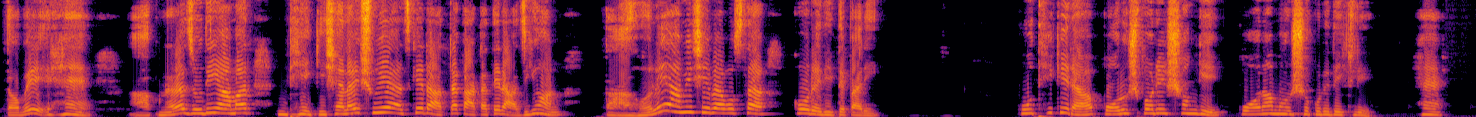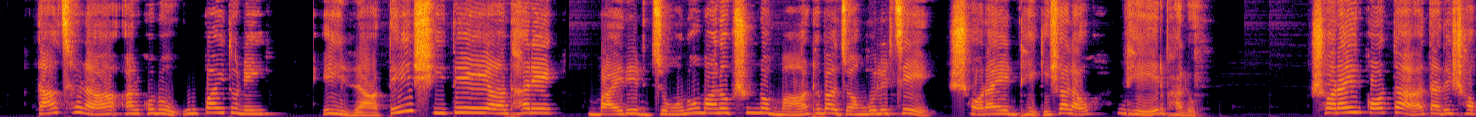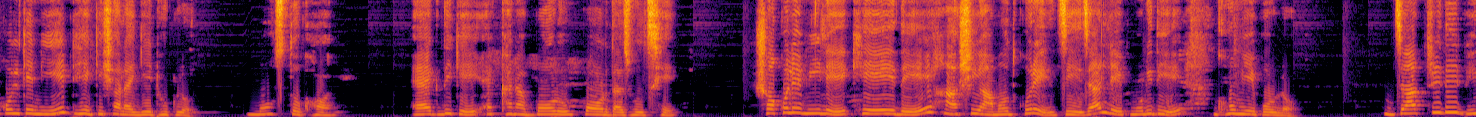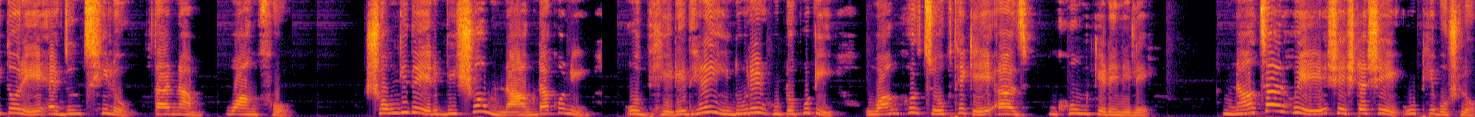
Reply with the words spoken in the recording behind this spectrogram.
তবে হ্যাঁ আপনারা যদি আমার ঢেঁকিশালায় শুয়ে আজকে রাতটা কাটাতে রাজি হন, তাহলে আমি সে ব্যবস্থা করে দিতে পারি। পথিকেরা পরস্পরের সঙ্গে পরামর্শ করে দেখলে হ্যাঁ তাছাড়া আর কোনো উপায় তো নেই। এই রাতে শীতে আধারে বাইরের জনমানব শূন্য মাঠ বা জঙ্গলের চেয়ে সরাইয়ের ঢেঁকিশালাও ঢের ভালো। সরাইয়ের কর্তা তাদের সকলকে নিয়ে ঢেঁকিশালায় গিয়ে ঢুকলো। মস্ত ঘর। একদিকে একখানা বড় পর্দা ঝুলছে। সকলে মিলে খেয়ে দেয়ে হাসি আমোদ করে যে যার লেপমুড়ি দিয়ে ঘুমিয়ে পড়ল। যাত্রীদের ভিতরে একজন ছিল, তার নাম ওয়াংফো। সঙ্গীদের বিষম নাক ডাকনি ও ধীরে ধীরে ইঁদুরের হুটোপুটি ওয়াংফোর চোখ থেকে আজ ঘুম কেড়ে নিলে। নাচার হয়ে শেষটা সে উঠে বসল।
